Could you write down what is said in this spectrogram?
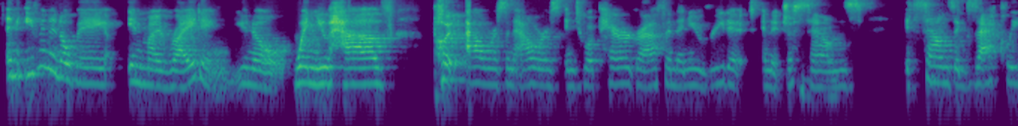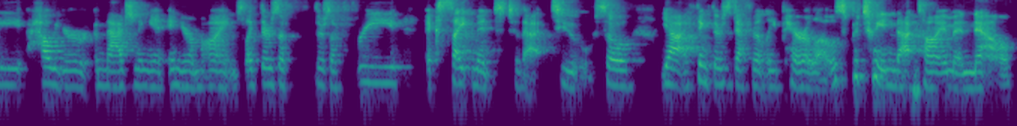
and even in a way in my writing you know when you have put hours and hours into a paragraph and then you read it and it just mm-hmm. sounds it sounds exactly how you're imagining it in your mind. Like there's a there's a free excitement to that too. So yeah i think there's definitely parallels between that time and now.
